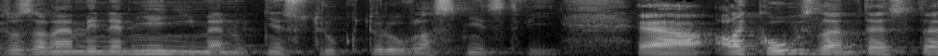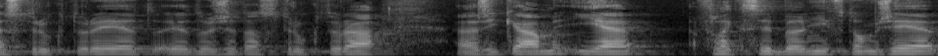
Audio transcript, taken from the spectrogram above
To znamená, my neměníme nutně strukturu vlastnictví. Ale kouzlem té, té struktury je, je to, že ta struktura, říkám, je flexibilní v tom, že je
